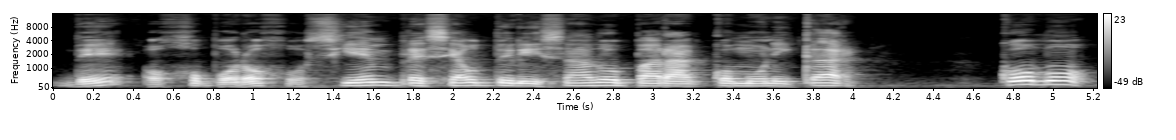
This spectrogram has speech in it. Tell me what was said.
de ojo por ojo siempre se ha utilizado para comunicar como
